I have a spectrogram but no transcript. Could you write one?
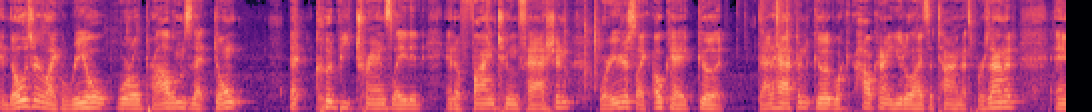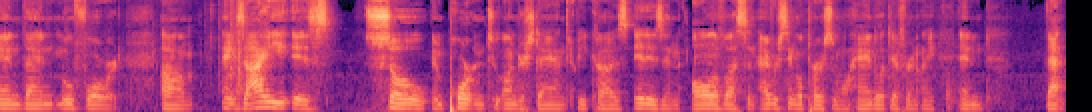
And those are like real world problems that don't that could be translated in a fine-tuned fashion where you're just like okay good. That happened. Good. What, how can i utilize the time that's presented? and then move forward. Um, anxiety is so important to understand because it is in all of us and every single person will handle it differently and that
